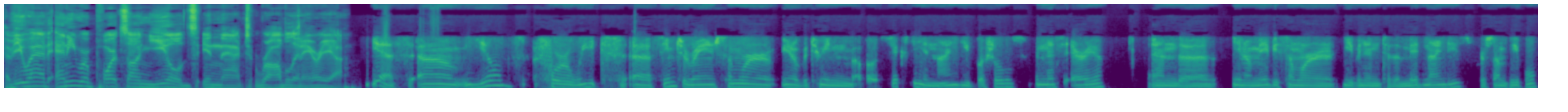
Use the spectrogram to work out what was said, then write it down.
Have you had any reports on yields in that Roblin area? Yes, um, yields for wheat uh, seem to range somewhere, you know, between about 60 and 90 bushels in this area, and uh, you know maybe somewhere even into the mid 90s for some people.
